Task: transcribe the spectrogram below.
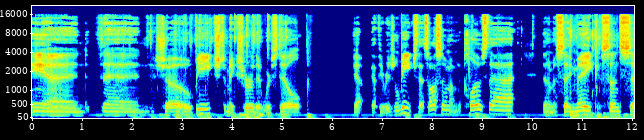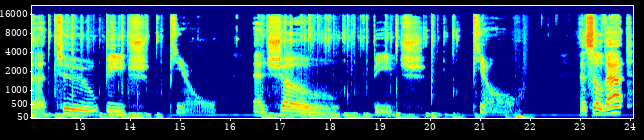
and then show beach to make sure that we're still, yeah, got the original beach. That's awesome. I'm going to close that. Then I'm going to say make sunset to beach and show beach. And so that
